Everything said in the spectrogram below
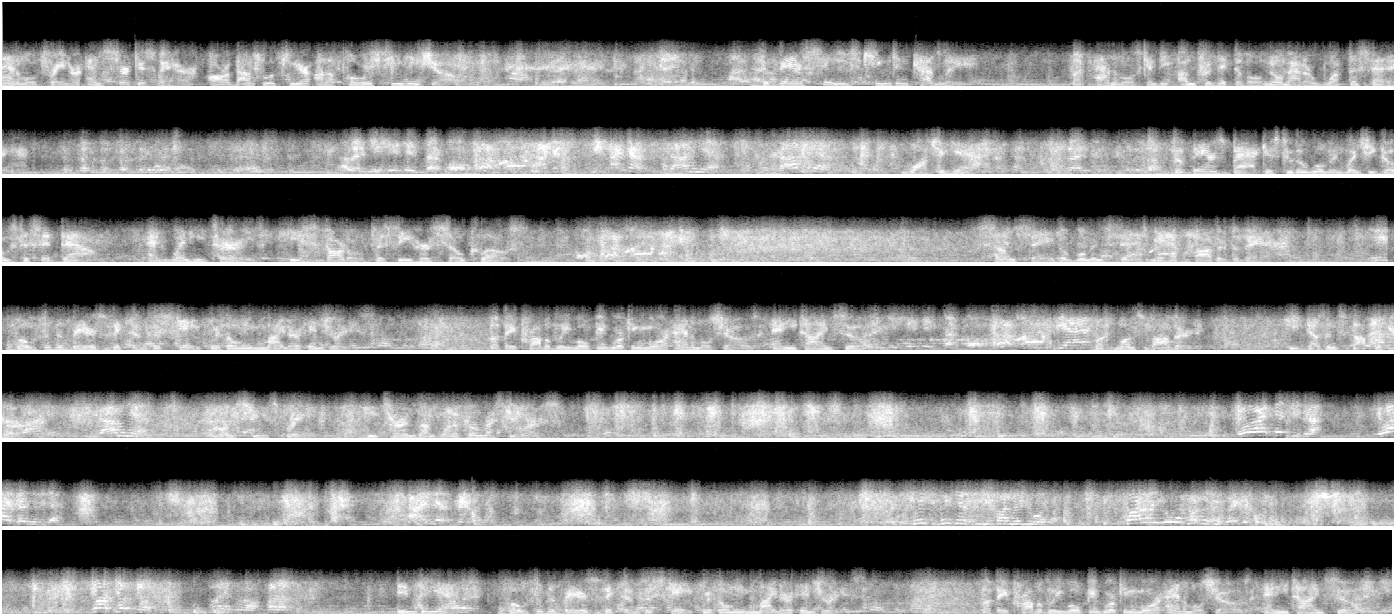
animal trainer and circus bear are about to appear on a Polish TV show. The bear seems cute and cuddly, but animals can be unpredictable no matter what the setting. Ale nie siedzieć tak, bo... Dla mnie! Dla mnie! Watch again. The bear's back is to the woman when she goes to sit down. And when he turns, he's startled to see her so close. Some say the woman's scent may have bothered the bear. Both of the bear's victims escape with only minor injuries. But they probably won't be working more animal shows anytime soon. But once bothered, he doesn't stop with her. Once she's free, he turns on one of her rescuers. Działajcie dzisiaj! Działajcie dzisiaj! Wyjdź, wyjdzie z In the end, both of the bear's victims escape with only minor injuries. But they probably won't be working more animal shows anytime soon.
